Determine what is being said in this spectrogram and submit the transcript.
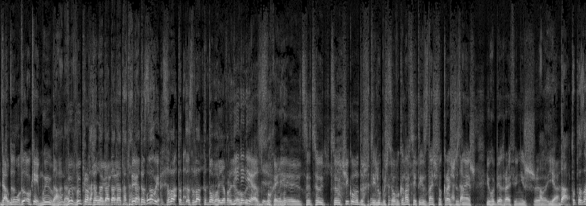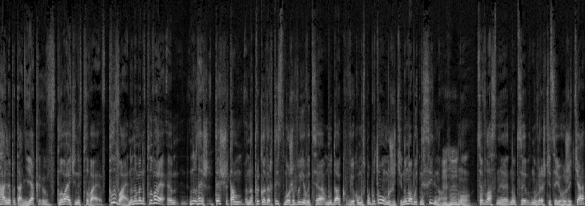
Да, Тому... да, Окей, ми да, ви, виправдали занадто довго я про нього. Ні, ні, ні, слухай, е, це це, це очікувано, що ти любиш цього виконавця, і ти значно краще знаєш його біографію, ніж е, я. Так, тобто загальне питання: як впливає чи не впливає? Впливає. Ну на мене впливає. Ем, ну знаєш, те, що там, наприклад, артист може виявитися мудак в якомусь побутовому житті, ну мабуть, не сильно. uh Ну це власне, ну це ну, врешті, це його життя.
